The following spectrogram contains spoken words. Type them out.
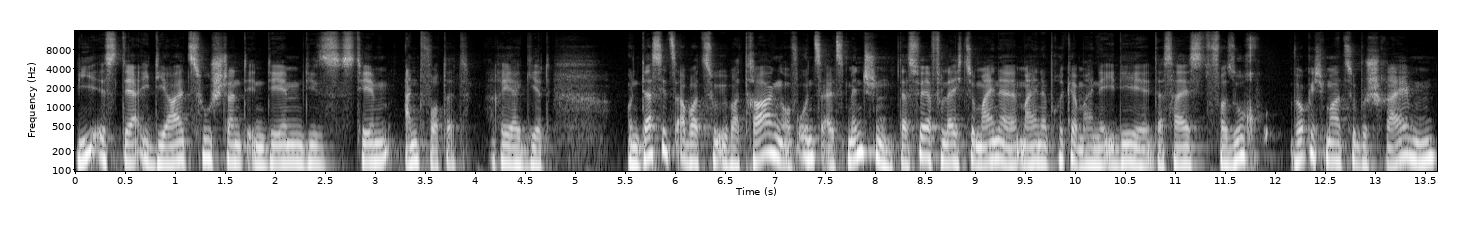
Wie ist der Idealzustand, in dem dieses System antwortet, reagiert? Und das jetzt aber zu übertragen auf uns als Menschen, das wäre vielleicht so meine, meine Brücke, meine Idee. Das heißt, versuch wirklich mal zu beschreiben,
